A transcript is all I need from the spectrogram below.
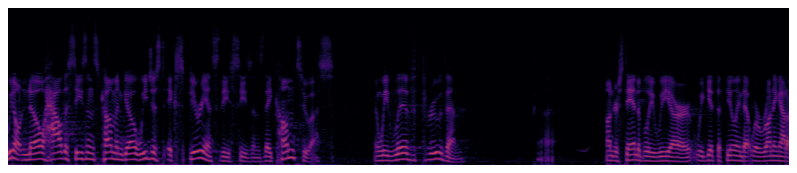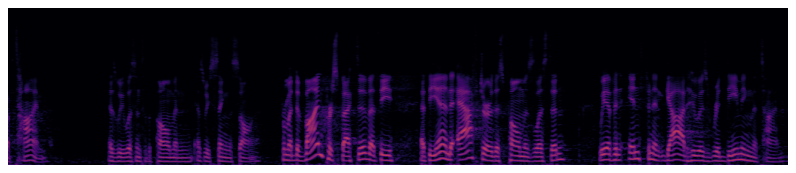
we don't know how the seasons come and go. We just experience these seasons. They come to us, and we live through them. Uh, understandably, we, are, we get the feeling that we're running out of time as we listen to the poem and as we sing the song. From a divine perspective, at the, at the end, after this poem is listed, we have an infinite God who is redeeming the time.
